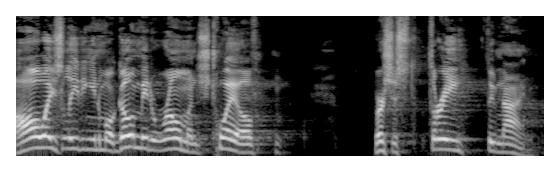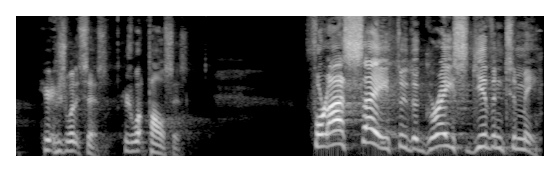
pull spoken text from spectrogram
Always leading you to more. Go with me to Romans 12, verses 3 through 9. Here, here's what it says. Here's what Paul says. For I say, through the grace given to me,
